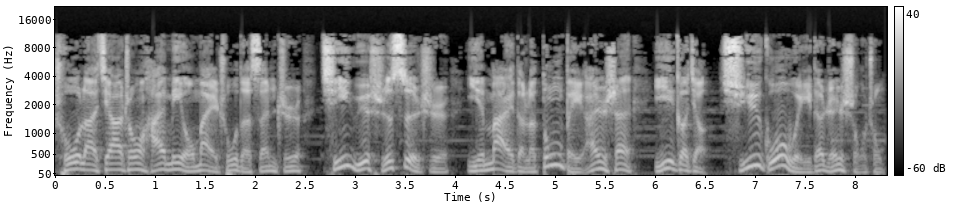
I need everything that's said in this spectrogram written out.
除了家中还没有卖出的三支，其余十四支已卖到了东北鞍山一个叫徐国伟的人手中。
